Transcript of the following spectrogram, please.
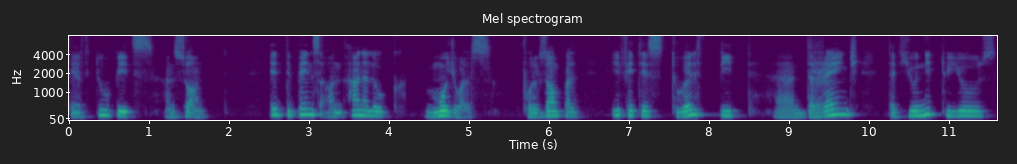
32 bits, and so on. It depends on analog modules. For example, if it is 12 bit, uh, the range that you need to use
